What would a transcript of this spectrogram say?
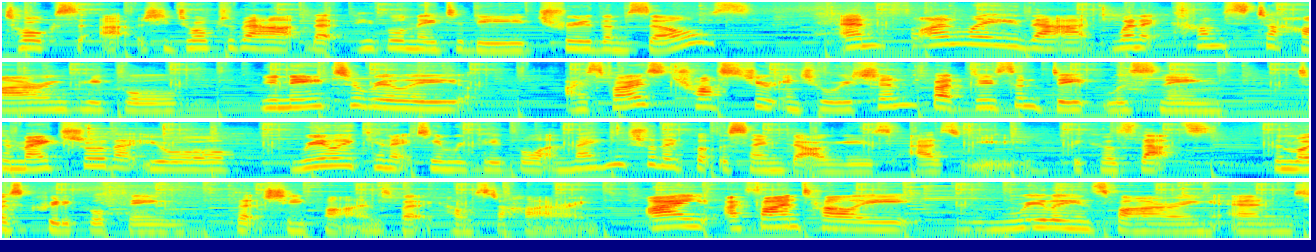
talks. Uh, she talked about that people need to be true to themselves, and finally that when it comes to hiring people, you need to really, I suppose, trust your intuition, but do some deep listening to make sure that you're really connecting with people and making sure they've got the same values as you, because that's the most critical thing that she finds when it comes to hiring. I, I find Tali really inspiring and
